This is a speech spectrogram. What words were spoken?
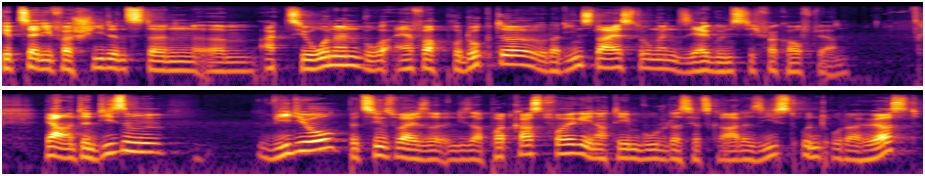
gibt es ja die verschiedensten ähm, Aktionen, wo einfach Produkte oder Dienstleistungen sehr günstig verkauft werden. Ja, und in diesem Video, beziehungsweise in dieser Podcast-Folge, je nachdem, wo du das jetzt gerade siehst und oder hörst,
